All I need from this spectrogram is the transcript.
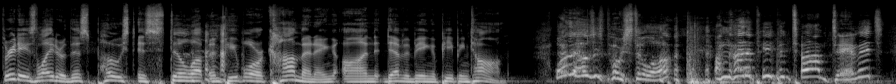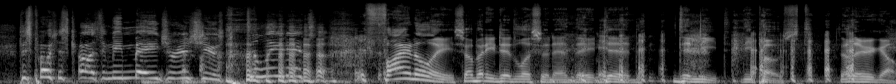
Three days later, this post is still up and people are commenting on Devin being a peeping Tom. Why the hell is this post still up? I'm not a peeping Tom, damn it. This post is causing me major issues. Delete it. Finally, somebody did listen and they did delete the post. So there you go.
